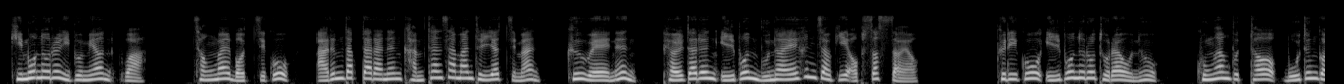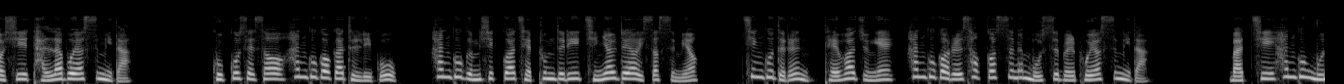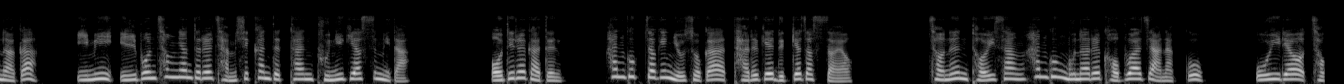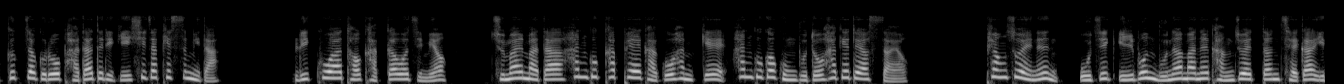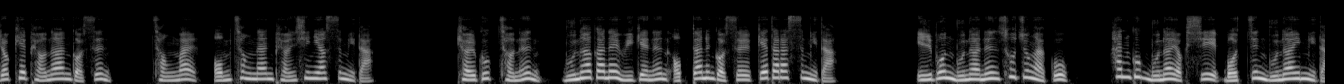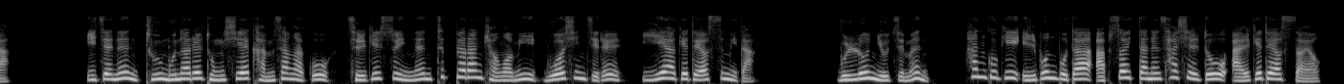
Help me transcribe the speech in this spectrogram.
기모노를 입으면 와, 정말 멋지고 아름답다라는 감탄사만 들렸지만 그 외에는 별다른 일본 문화의 흔적이 없었어요. 그리고 일본으로 돌아온 후 공항부터 모든 것이 달라 보였습니다. 곳곳에서 한국어가 들리고 한국 음식과 제품들이 진열되어 있었으며 친구들은 대화 중에 한국어를 섞어 쓰는 모습을 보였습니다. 마치 한국 문화가 이미 일본 청년들을 잠식한 듯한 분위기였습니다. 어디를 가든 한국적인 요소가 다르게 느껴졌어요. 저는 더 이상 한국 문화를 거부하지 않았고 오히려 적극적으로 받아들이기 시작했습니다. 리코와 더 가까워지며 주말마다 한국 카페에 가고 함께 한국어 공부도 하게 되었어요. 평소에는 오직 일본 문화만을 강조했던 제가 이렇게 변화한 것은 정말 엄청난 변신이었습니다. 결국 저는 문화 간의 위계는 없다는 것을 깨달았습니다. 일본 문화는 소중하고 한국 문화 역시 멋진 문화입니다. 이제는 두 문화를 동시에 감상하고 즐길 수 있는 특별한 경험이 무엇인지를 이해하게 되었습니다. 물론 요즘은 한국이 일본보다 앞서 있다는 사실도 알게 되었어요.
